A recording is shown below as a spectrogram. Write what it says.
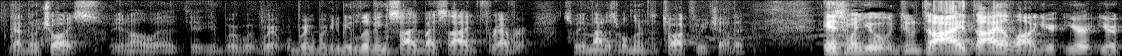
We've got no choice. You know, uh, we're, we're, we're, going to be living side by side forever, so we might as well learn to talk to each other. Is when you do di- you're,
